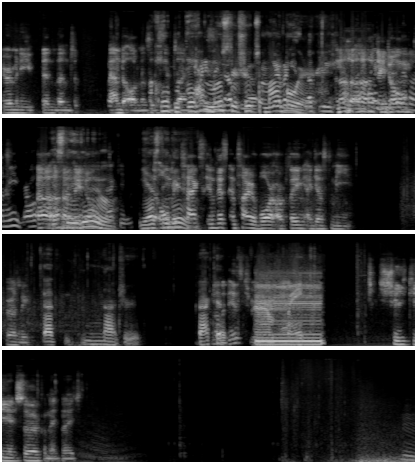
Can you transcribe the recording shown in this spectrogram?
Germany, Finland, and the Ottomans at the same but they have most of their troops on my board. No, they don't. on me, bro. Yes, they they do. don't. Yes, the they only do. tanks in this entire war are playing against me. Currently. That's not true. Fact No, check. that is true. Shaky and circumvent, mate. Hmm.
